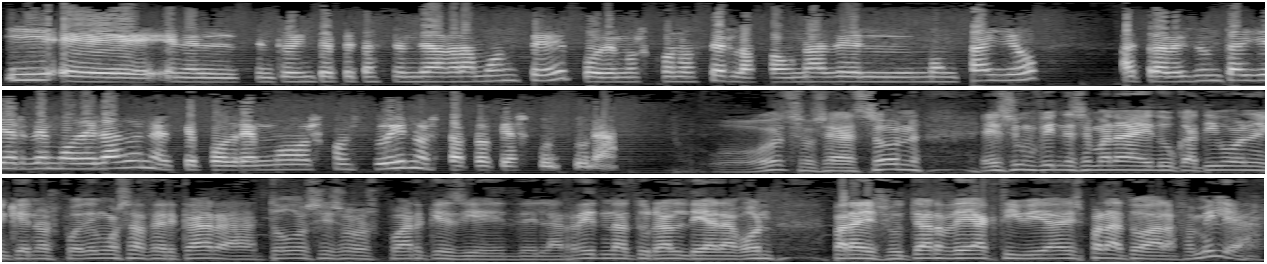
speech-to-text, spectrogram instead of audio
y eh, en el Centro de Interpretación de Agramonte podemos conocer la fauna del Moncayo a través de un taller de modelado en el que podremos construir nuestra propia escultura. Pues, o sea, son es un fin de semana educativo en el que nos podemos acercar a todos esos parques de la Red Natural de Aragón para disfrutar de actividades para toda la familia.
